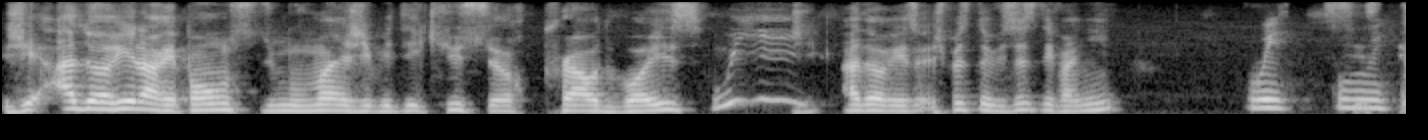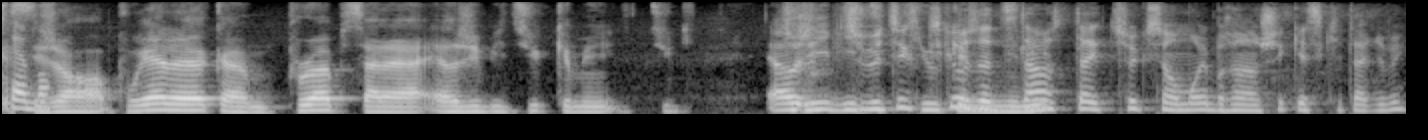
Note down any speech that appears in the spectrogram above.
j'ai adoré la réponse du mouvement LGBTQ sur Proud Boys. Oui. J'ai adoré ça. Je sais pas si tu as vu ça, Stéphanie. Oui, oui, très bon. C'est genre, pour elle, comme props à la LGBTQ community, tu, veux t'expliquer aux auditeurs, peut-être ceux qui sont moins branchés, qu'est-ce qui est arrivé?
